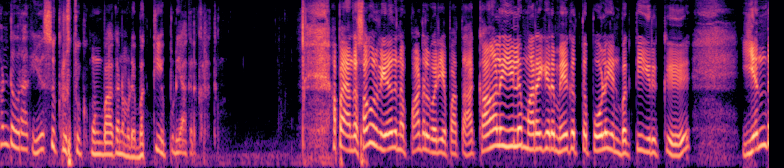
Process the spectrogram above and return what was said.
ஆண்டவராக இயேசு கிறிஸ்துக்கு முன்பாக நம்முடைய பக்தி எப்படியாக இருக்கிறது? அப்போ அந்த சகோதரர் எழுதின பாடல் வரியை பார்த்தா காலையில் மறைகிற மேகத்தை போல என் பக்தி இருக்கு. எந்த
